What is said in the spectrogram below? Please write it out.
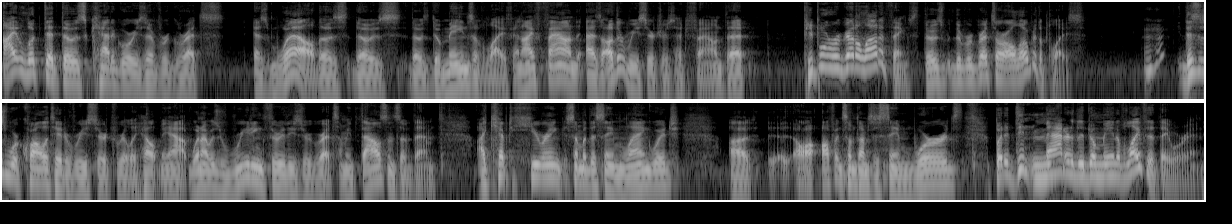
I looked at those categories of regrets as well, those those those domains of life, and I found, as other researchers had found, that people regret a lot of things. Those the regrets are all over the place. Mm-hmm. This is where qualitative research really helped me out. When I was reading through these regrets, I mean, thousands of them, I kept hearing some of the same language, uh, often sometimes the same words, but it didn't matter the domain of life that they were in.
